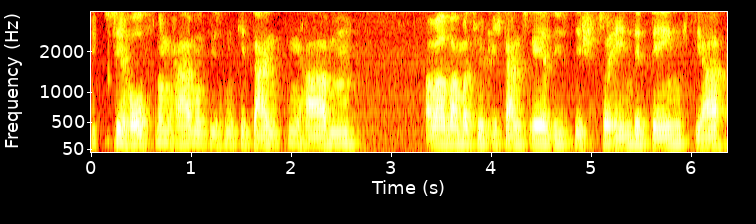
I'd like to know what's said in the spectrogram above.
die diese Hoffnung haben und diesen Gedanken haben. Aber wenn man es wirklich ganz realistisch zu Ende denkt, ja,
